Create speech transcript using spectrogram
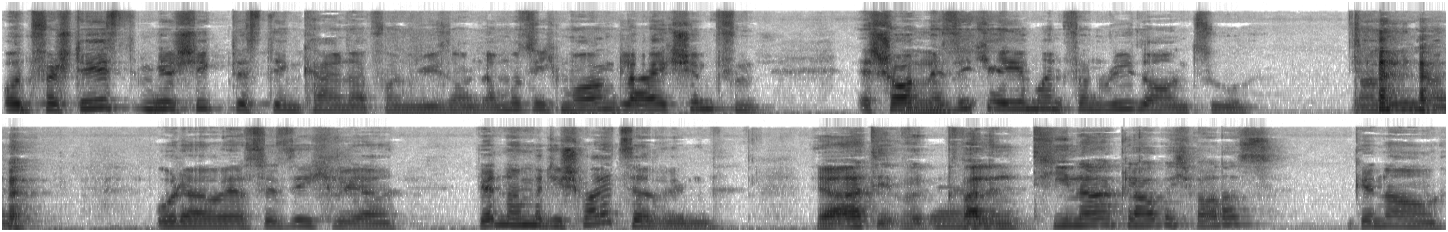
Und verstehst, mir schickt das Ding keiner von Resound. Da muss ich morgen gleich schimpfen. Es schaut Mhm. mir sicher jemand von Resound zu. Marina. Oder was weiß ich wer. Wir hatten noch mal die Schweizerin. Ja, die Valentina, glaube ich, war das? Genau.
